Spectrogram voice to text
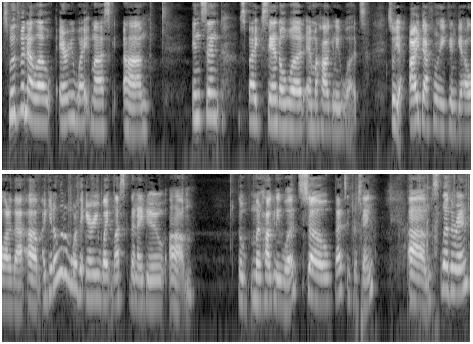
Smooth vanilla, airy white musk, um, incense, spiked sandalwood, and mahogany woods. So yeah, I definitely can get a lot of that. Um, I get a little more the airy white musk than I do um, the mahogany woods. So that's interesting. Um, Slytherin,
